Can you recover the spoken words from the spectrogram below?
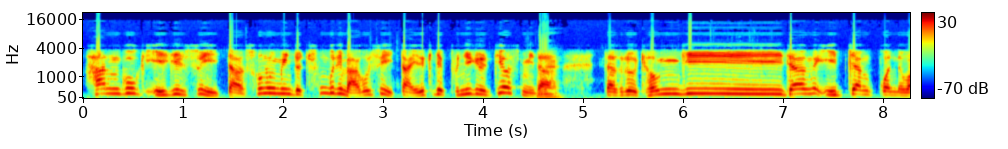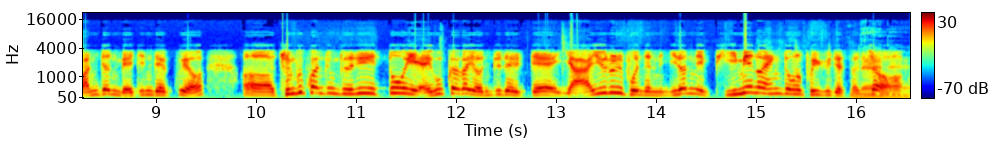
한국 이길 수 있다. 손흥민도 충분히 막을 수 있다. 이렇게 이제 분위기를 띄웠습니다. 네. 자, 그리고 경기장 입장권 완전 매진됐고요. 어, 중국 관중들이 또 이 애국가가 연주될 때 야유를 보내는 이런 비매너 행동을 보이기도 했었죠. 네.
